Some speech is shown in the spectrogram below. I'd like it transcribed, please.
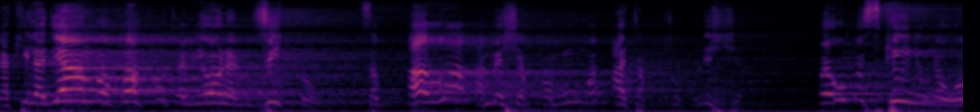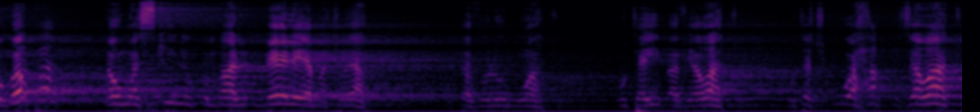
na kila jambo kwako utaliona ni zito sababu Allah ameshakwamua atakushughulisha. Kwa umaskini unauogopa na umaskini uko mbele ya macho yako. Utadhulumu watu utaiba vya watu utachukua haki za watu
